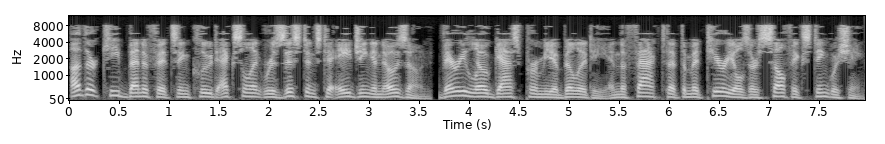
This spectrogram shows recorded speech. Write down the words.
Other key benefits include excellent resistance to aging and ozone, very low gas permeability and the fact that the materials are self-extinguishing.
